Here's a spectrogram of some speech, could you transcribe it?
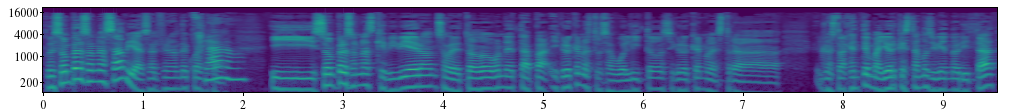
pues son personas sabias al final de cuentas. Claro. Y son personas que vivieron sobre todo una etapa, y creo que nuestros abuelitos y creo que nuestra, nuestra gente mayor que estamos viviendo ahorita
